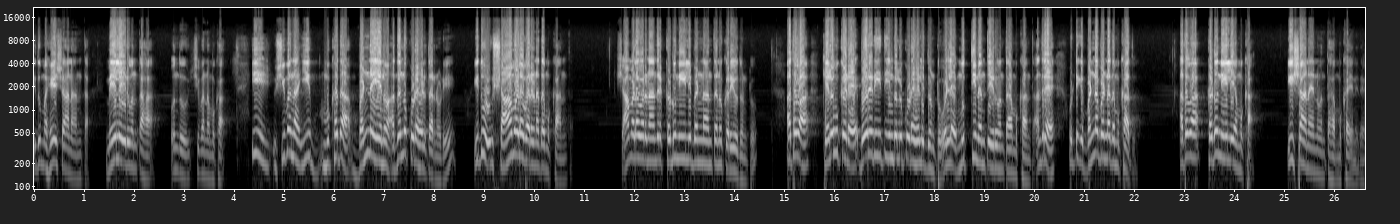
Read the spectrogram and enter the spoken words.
ಇದು ಮಹೇಶಾನ ಅಂತ. ಮೇಲೆ ಇರುವಂತಹ ಒಂದು ಶಿವನ ಮುಖ. ಈ ಶಿವನ ಈ ಮುಖದ ಬಣ್ಣ ಏನು ಅದನ್ನು ಕೂಡ ಹೇಳ್ತಾರೆ ನೋಡಿ. ಇದು ಶ್ಯಾಮಳ ವರ್ಣದ ಮುಖ ಅಂತ. ಶ್ಯಾಮಳ ವರ್ಣ ಅಂದ್ರೆ ಕಡು ನೀಲಿ ಬಣ್ಣ ಅಂತಲೂ ಕರೆಯುವುದುಂಟು. ಅಥವಾ ಕೆಲವು ಕಡೆ ಬೇರೆ ರೀತಿಯಿಂದಲೂ ಕೂಡ ಹೇಳಿದ್ದುಂಟು, ಒಳ್ಳೆ ಮುತ್ತಿನಂತೆ ಇರುವಂತಹ ಮುಖ ಅಂತ. ಅಂದರೆ ಒಟ್ಟಿಗೆ ಬಣ್ಣ ಬಣ್ಣದ ಮುಖ ಅದು. ಅಥವಾ ಕಡು ನೀಲಿಯ ಮುಖ, ಈಶಾನ ಎನ್ನುವಂತಹ ಮುಖ ಏನಿದೆ.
